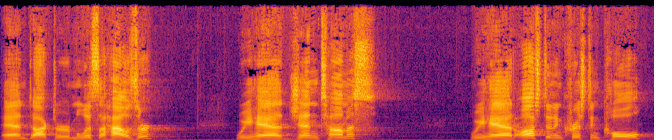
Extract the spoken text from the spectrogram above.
and Dr. Melissa Hauser. We had Jen Thomas. We had Austin and Kristen Cole.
